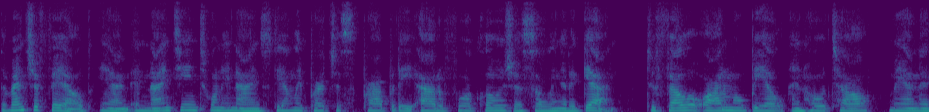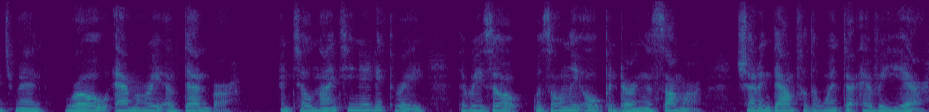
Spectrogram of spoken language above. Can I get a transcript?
The venture failed, and in 1929 Stanley purchased the property out of foreclosure, selling it again to fellow automobile and hotel management Roe Emery of Denver. Until 1983 the resort was only open during the summer, shutting down for the winter every year.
